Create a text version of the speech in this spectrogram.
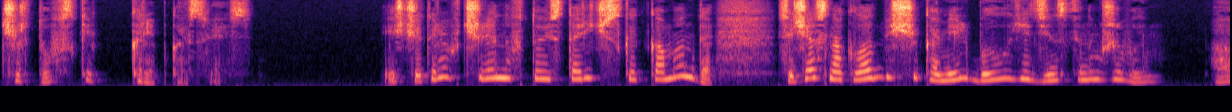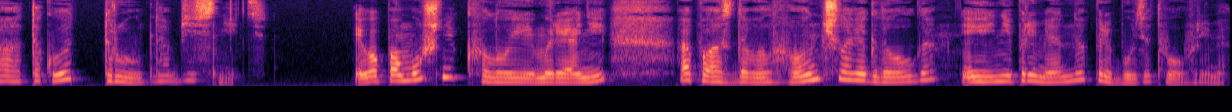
чертовски крепкая связь. Из четырех членов той исторической команды сейчас на кладбище Камиль был единственным живым, а такое трудно объяснить. Его помощник Луи Мариани опаздывал. Он человек долго и непременно прибудет вовремя.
